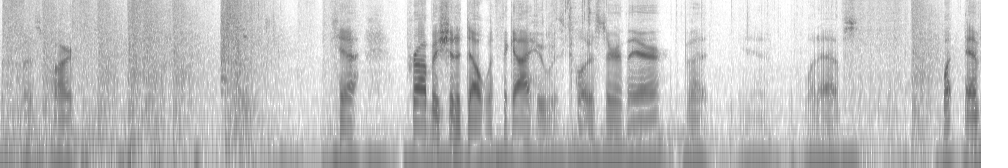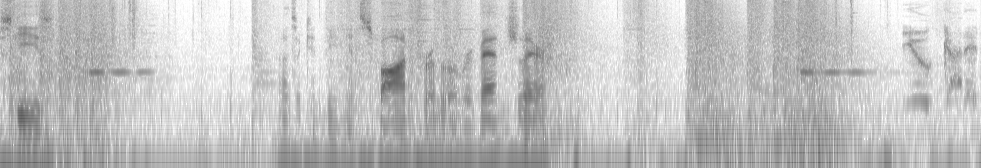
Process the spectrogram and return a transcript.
for the most part. Yeah, probably should have dealt with the guy who was closer there, but yeah, whatevs. Whatevskis. That's a convenient spawn for a little revenge there. You got it.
